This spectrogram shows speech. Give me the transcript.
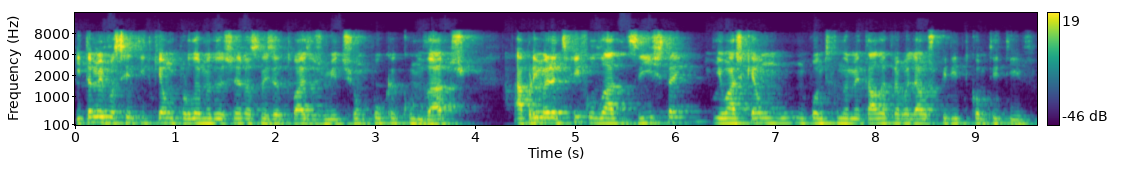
e também vou sentir que é um problema das gerações atuais, os miúdos são um pouco acomodados. À primeira dificuldade desistem e eu acho que é um, um ponto fundamental é trabalhar o espírito competitivo.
